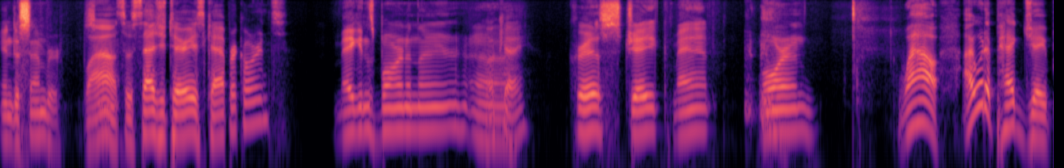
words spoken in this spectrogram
in December. Wow. So So Sagittarius Capricorns? Megan's born in there. Uh, Okay. Chris, Jake, Matt, Lauren. Wow. I would have pegged Jake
